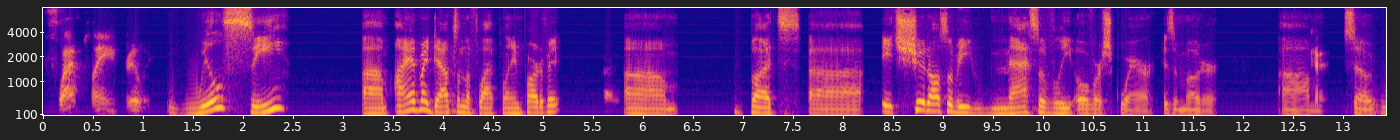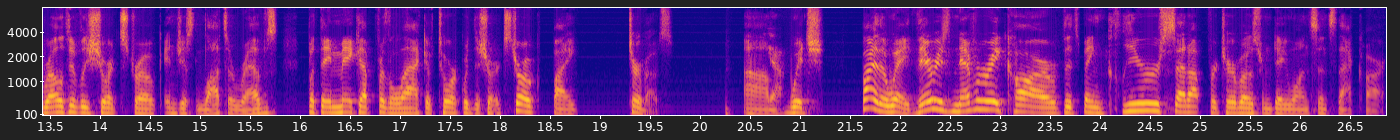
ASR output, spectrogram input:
Flat plane, really. We'll see. Um, I had my doubts on the flat plane part of it, um, but uh, it should also be massively over square as a motor. Um, Okay. So relatively short stroke and just lots of revs, but they make up for the lack of torque with the short stroke by turbos. Um, Yeah. Which, by the way, there is never a car that's been clearer set up for turbos from day one since that car.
